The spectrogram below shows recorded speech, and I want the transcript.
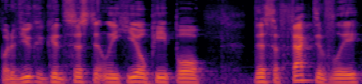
But if you could consistently heal people this effectively,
